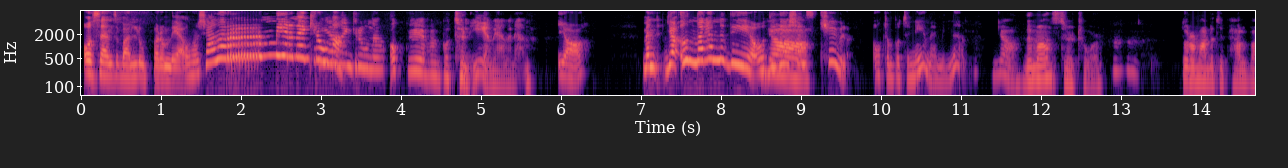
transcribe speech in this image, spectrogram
Och sen så bara loopar de det och hon tjänar mer än en Krona. krona. En krona. Och vi är även på turné med Eminem. Ja. Men jag unnar henne det och det, det Ja. känns kul. Och de på turné med Eminem. Ja, The Monster Tour. Då de hade typ halva...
